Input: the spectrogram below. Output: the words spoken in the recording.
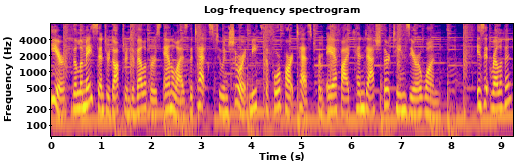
Here, the LeMay Center doctrine developers analyze the text to ensure it meets the four-part test from AFI 10-1301. Is it relevant?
